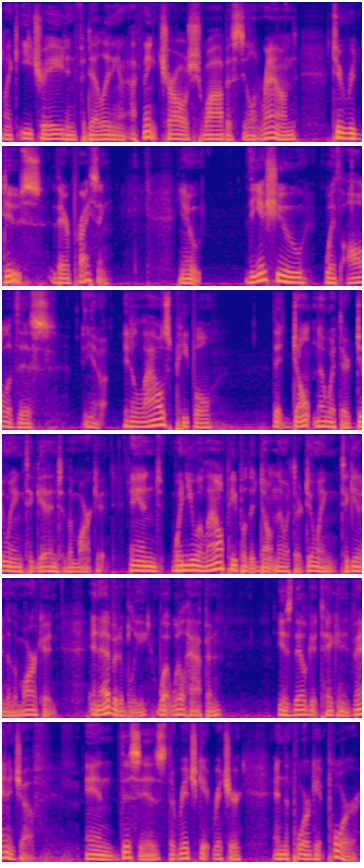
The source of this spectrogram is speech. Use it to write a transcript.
like E Trade and Fidelity, and I think Charles Schwab is still around, to reduce their pricing. You know, the issue with all of this, you know, it allows people that don't know what they're doing to get into the market. And when you allow people that don't know what they're doing to get into the market, inevitably what will happen is they'll get taken advantage of. And this is the rich get richer and the poor get poorer.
